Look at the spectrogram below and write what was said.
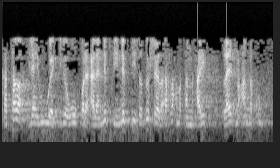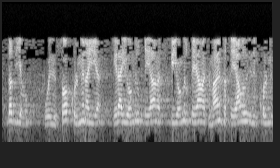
كتب إلهي هو واجبه وقر على نفسي نفسي صدرش الرحمة النحريف لا يجمع عنكم ضديه وإن صاب كل من أي إلى يوم القيامة في يوم القيامة ما أنت قيامة إذن كل من.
